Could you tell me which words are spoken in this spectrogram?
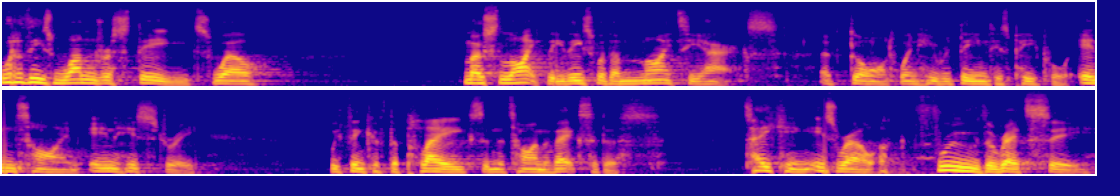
What are these wondrous deeds? Well, most likely these were the mighty acts of God when He redeemed His people in time, in history. We think of the plagues in the time of Exodus, taking Israel through the Red Sea.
